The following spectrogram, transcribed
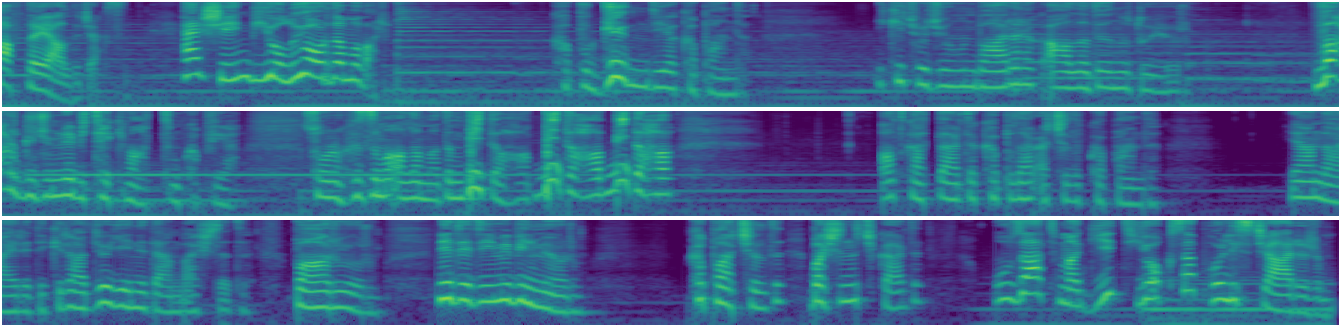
Haftaya alacaksın. Her şeyin bir yolu yordamı var. Kapı güm diye kapandı. İki çocuğumun bağırarak ağladığını duyuyorum. Var gücümle bir tekme attım kapıya. Sonra hızımı alamadım. Bir daha, bir daha, bir daha. Alt katlarda kapılar açılıp kapandı. Yan dairedeki radyo yeniden başladı. Bağırıyorum. Ne dediğimi bilmiyorum. Kapı açıldı, başını çıkardı. Uzatma git yoksa polis çağırırım.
